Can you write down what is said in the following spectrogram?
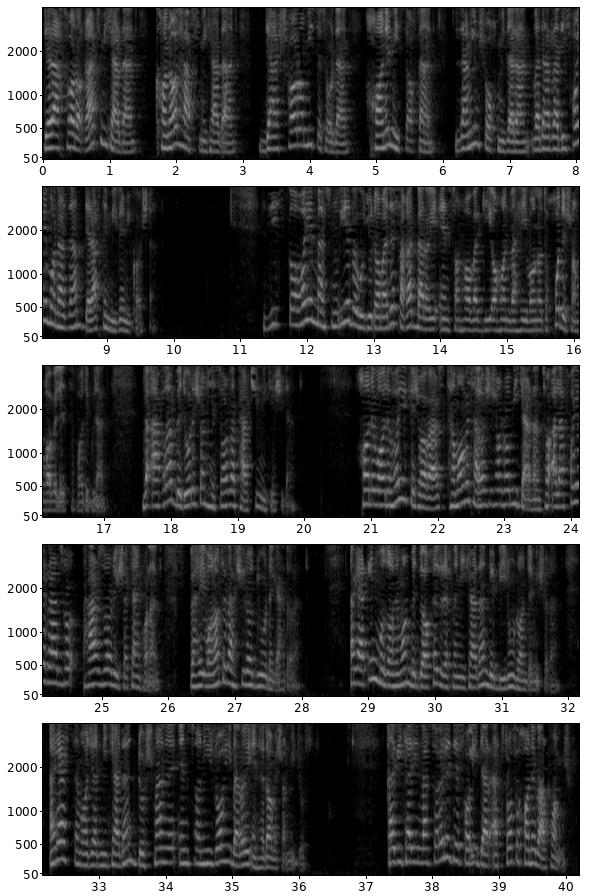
درختها را قطع می کردند، کانال حفر می کردند، ها را می ستردند، خانه می ساختند، زمین شخ می زدند و در ردیف های منظم درخت میوه می کاشتند. زیستگاه های مصنوعی به وجود آمده فقط برای انسانها و گیاهان و حیوانات خودشان قابل استفاده بودند و اغلب به دورشان حصار و پرچین میکشیدند. خانواده های کشاورز تمام تلاششان را می‌کردند تا علف های رز را هرز را ریشهکن کنند و حیوانات وحشی را دور نگه دارند. اگر این مزاحمان به داخل رخنه می‌کردند به بیرون رانده می‌شدند. اگر سماجت می‌کردند دشمن انسانی راهی برای انهدامشان میجست. قویترین وسایل دفاعی در اطراف خانه برپا می‌شد.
